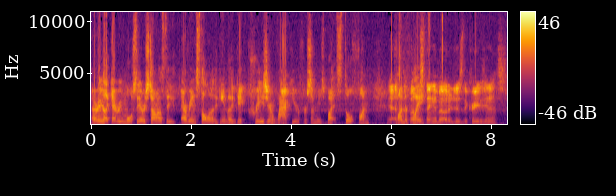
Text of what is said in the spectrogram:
every like every mostly every installments they every installment of the game they get crazier and wackier for some reason, but it's still fun. Yeah, fun the to funnest play. thing about it is the craziness.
